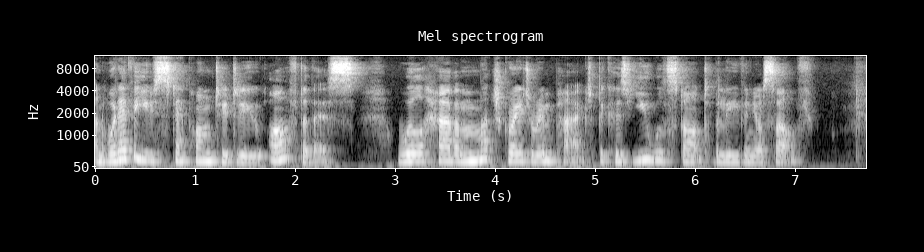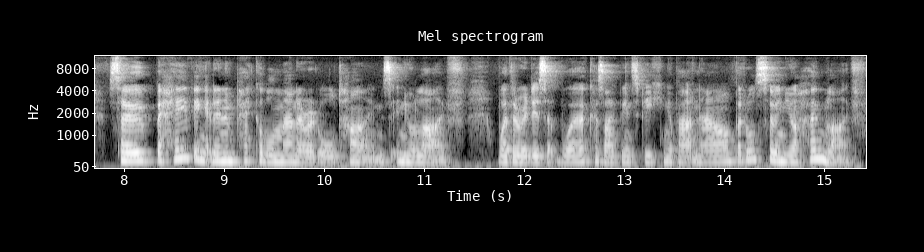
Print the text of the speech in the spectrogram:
And whatever you step on to do after this, will have a much greater impact because you will start to believe in yourself. So behaving in an impeccable manner at all times in your life, whether it is at work, as I've been speaking about now, but also in your home life,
